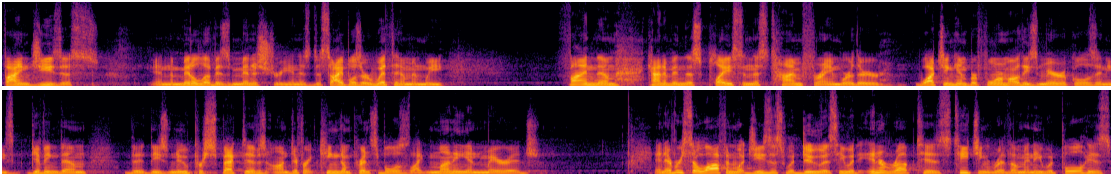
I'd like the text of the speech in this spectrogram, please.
find Jesus in the middle of his ministry, and his disciples are with him, and we find them kind of in this place, in this time frame where they're watching him perform all these miracles, and he's giving them the, these new perspectives on different kingdom principles like money and marriage. And every so often, what Jesus would do is he would interrupt his teaching rhythm and he would pull his,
